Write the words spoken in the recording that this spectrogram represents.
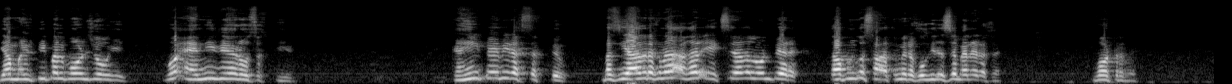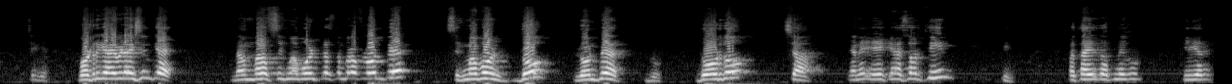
या मल्टीपल बॉन्ड जो होगी, वो एनीवेयर हो सकती है। कहीं पे भी रख सकते हो। बस याद रखना, अगर एक से ज़्यादा लोन पेयर है तो आप उनको साथ में रखोगे, जैसे मैंने रखा है। वाटर में। ठीक है। वाटर की हाइब्रिडाइजेशन क्या है? Number of sigma bond plus number of lone pair sigma bond दो लोन पेयर दो। दो और दो, चार। यानी एक एस और तीन पी पता ही तो अपने को क्लियर है?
